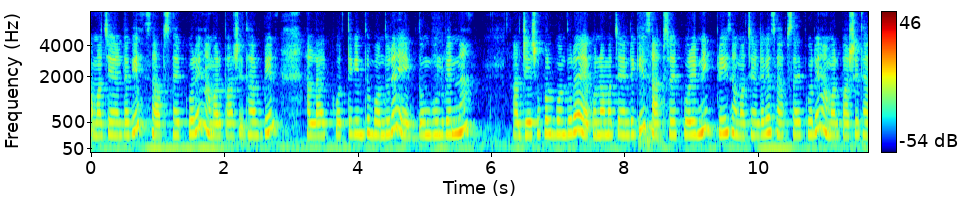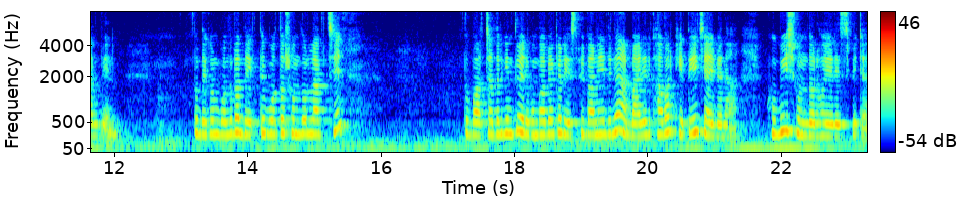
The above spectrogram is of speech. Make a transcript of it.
আমার চ্যানেলটাকে সাবস্ক্রাইব করে আমার পাশে থাকবেন। আর লাইক করতে কিন্তু বন্ধুরা একদম ভুলবেন না। আর যে সকল বন্ধুরা এখন আমার চ্যানেলটিকে সাবস্ক্রাইব করেনি প্লিজ আমার চ্যানেলটাকে সাবস্ক্রাইব করে আমার পাশে থাকবেন। তো দেখুন বন্ধুরা, দেখতে কত সুন্দর লাগছে। তো বাচ্চাদের কিন্তু এরকমভাবে একটা রেসিপি বানিয়ে দিলে আর বাইরের খাবার খেতেই চাইবে না। খুবই সুন্দর হয় রেসিপিটা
